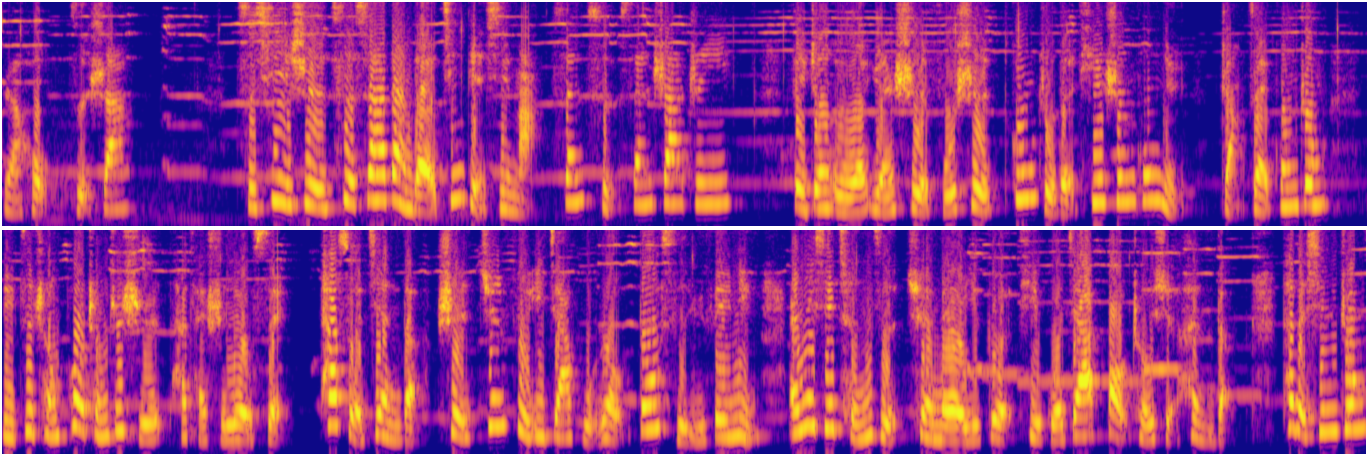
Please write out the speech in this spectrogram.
然后自杀。此戏是刺撒旦的经典戏码“三刺三杀”之一。费贞娥原是服侍公主的贴身宫女，长在宫中。李自成破城之时，她才十六岁。他所见的是君父一家骨肉都死于非命，而那些臣子却没有一个替国家报仇雪恨的。他的心中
